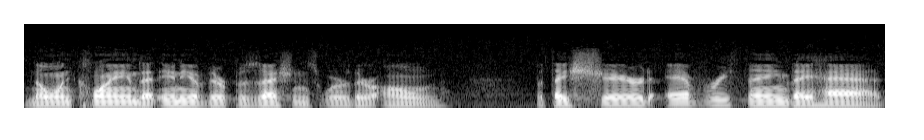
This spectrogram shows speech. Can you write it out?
No one claimed that any of their possessions were their own, but they shared everything they had.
